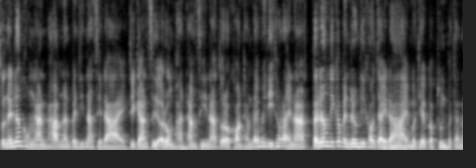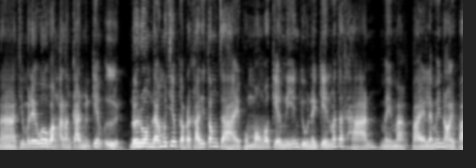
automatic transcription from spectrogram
ส่วนในเรื่องของงานภาพนั้นเป็นที่น่าเสียดาย ที่การสื่ออารมณ์ผ่านทางสีหน้าตัวละครทำได้ไม่ดีเท่าไหร่นัก แต่เรื่องนี้ก็เป็นเรื่องที่เข้าใจได้เมื่อเทียบกับทุนพัฒนาที่ไม่ได้เวอร์วังอลังการเหมือนเกมอื่น โดยรวมแล้วเมื่อเทียบกับราคาที่ต้องจ่าย ผมมองว่าเกมนี้ยังอยู่ในเกณฑ์มาตรฐาน ไม่มากไปและไม่น้อยไป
